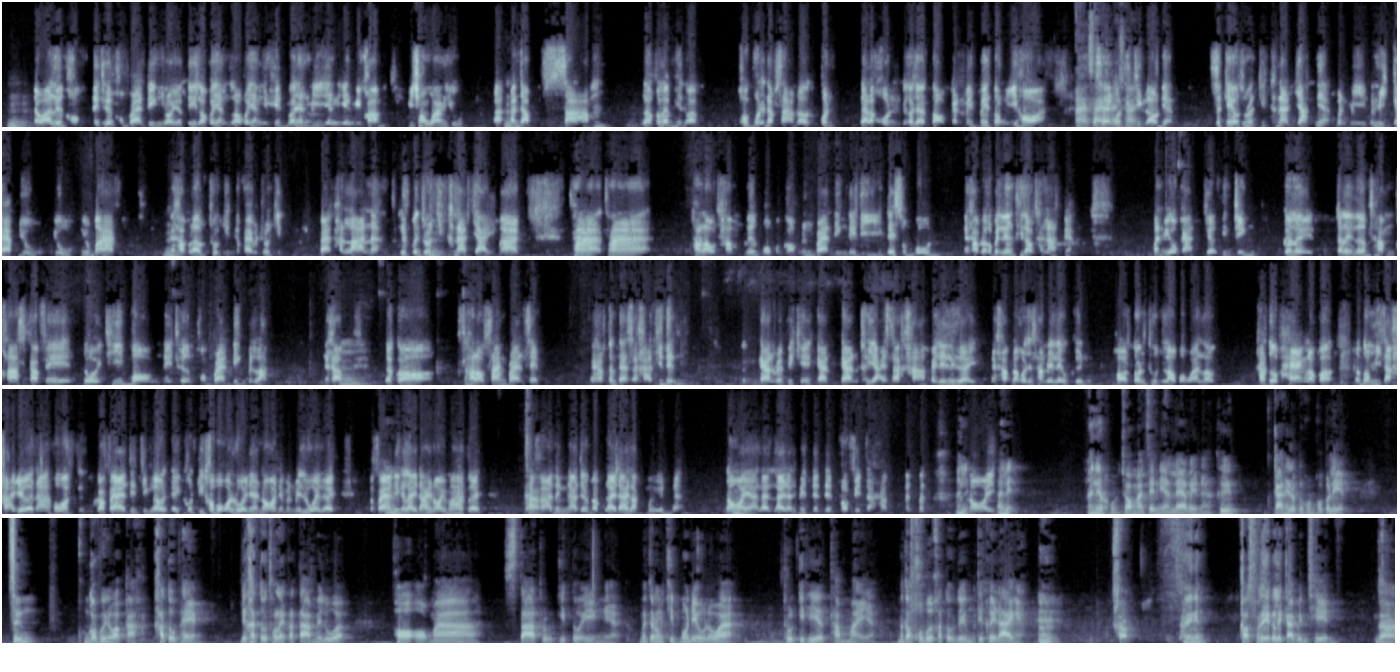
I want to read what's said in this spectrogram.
อืมแต่ว่าเรื่องของในเชิงของ branding loyalty เราก็ยังเราก็ยังเห็นว่ายังมียังยังมีความมีช่องว่างอยู่ อะอืมอันดับสามเราก็เริ่มเห็นว่าพอพูดอันดับสามแล้วคนแต่ละคนก็จะตอบกันไม่ไม่ตรงยี่ห้ออะอ่าก็ใช่แสดงว่าใช่จริงๆแล้วเนี่ย สเกลธุรกิจขนาดยักษ์เนี่ยมันมีมันมี gap อยู่อยู่อยู่มากอืมนะครับแล้วธุรกิจกาแฟเป็นธุรกิจแปดพันล้านน่ะคือเป็นธุรกิจขนาดใหญ่มาก ถ้าถ้าถ้าเราทำเรื่ององค์ประกอบเรื่อง branding ได้ดีได้สมบูรณ์นะครับ แล้วก็เป็นเรื่องที่เราถนัดเนี่ย มันมีโอกาสเยอะจริง ๆ ก็เลย ก็เลยเริ่มทำ Class Cafeโดยที่มองในเทอมของ branding เป็นหลักนะครับอืมแล้วก็ถ้าเราสร้างแบรนด์เสร็จนะครับ ตั้งแต่สาขาที่หนึ่งการ replicate การการขยายสาขาไปเรื่อยๆนะครับ เราก็จะทำได้เร็วขึ้น พอต้นทุนเราบอกว่าเราค่าตัวแพงเราก็เราต้องมีสาขาเยอะนะ เพราะว่ากาแฟจริง ๆ แล้วไอ้คนที่เขาบอกว่ารวยแน่นอนเนี่ยมันไม่รวยเลย กาแฟนี่ก็รายได้น้อยมากเลยครับสาขาหนึ่งอาจจะแบบรายได้หลักหมื่นนะ น้อยอะรายรายได้ที่เป็นเด่นเด่น profit นะครับ มันมันอันนี้น้อย อันนี้ อันนี้ผมชอบมาเจนนี่อันแรกเลยนะ คือการที่เราเป็นคน corporate ซึ่งคุณก็พูดนะว่าค่าตัวแพง หรือค่าตัวเท่าไหร่ก็ตามไม่รู้อะพอออกมาสตาร์ทธุรกิจตัวเองเนี่ย มันจะต้องคิดโมเดลแล้วว่า ธุรกิจที่จะทำใหม่อะมันต้อง cover ค่าตัวตัวเองเหมือนที่เคยได้ไง อืมครับเพราะฉะนั้นอย่างคอสประเทศก็เลยกลายเป็น chainได้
